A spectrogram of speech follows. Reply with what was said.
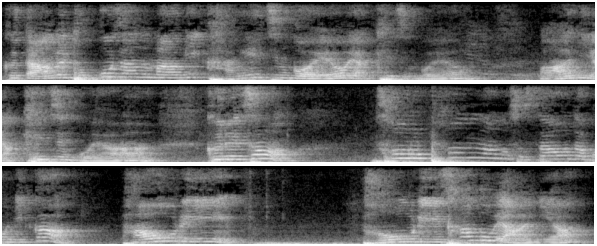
그 남을 돕고자 하는 마음이 강해진 거예요? 약해진 거예요? 많이 약해진 거야. 그래서 서로 편 나눠서 싸우다 보니까 바울이, 바울이 사도야 아니야?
